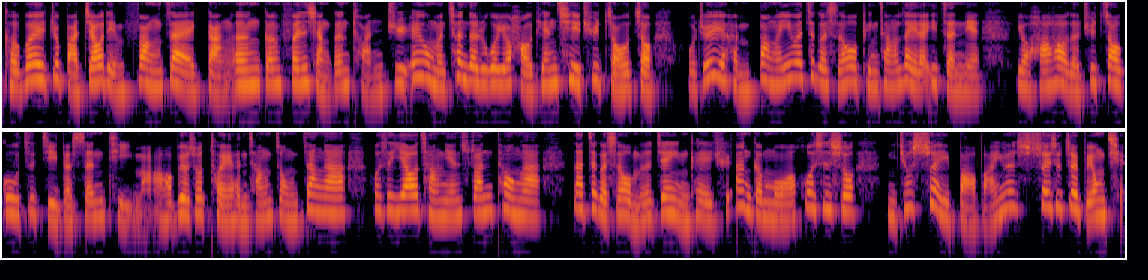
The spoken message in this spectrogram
可不可以就把焦点放在感恩、跟分享、跟团聚？哎，我们趁着如果有好天气去走走。我觉得也很棒啊，因为这个时候平常累了一整年，有好好的去照顾自己的身体嘛。然后比如说腿很长肿胀啊，或是腰常年酸痛啊，那这个时候我们就建议你可以去按个摩，或是说你就睡饱吧，因为睡是最不用钱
